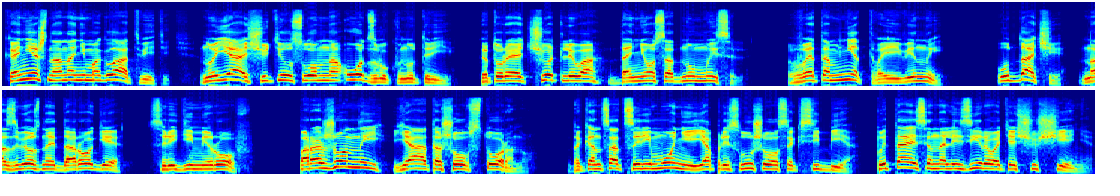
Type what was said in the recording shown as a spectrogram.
Конечно, она не могла ответить, но я ощутил словно отзвук внутри, который отчетливо донес одну мысль. В этом нет твоей вины. Удачи на звездной дороге среди миров. Пораженный, я отошел в сторону. До конца церемонии я прислушивался к себе, пытаясь анализировать ощущения.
